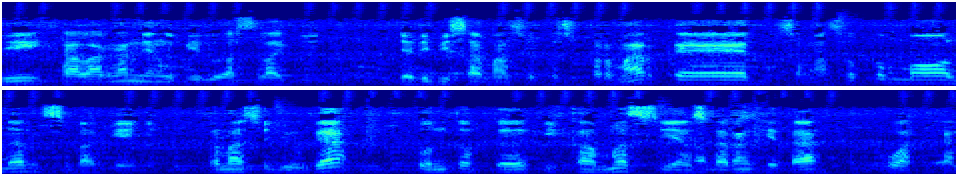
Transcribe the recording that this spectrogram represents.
di kalangan yang lebih luas lagi. Jadi bisa masuk ke supermarket, bisa masuk ke mall dan sebagainya. Termasuk juga untuk ke e-commerce yang sekarang kita kuatkan.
